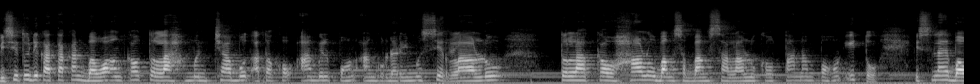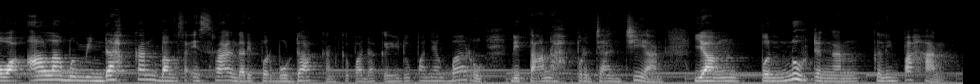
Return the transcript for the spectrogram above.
di situ dikatakan bahwa engkau telah mencabut atau kau ambil pohon anggur dari Mesir, lalu telah kau halu bangsa-bangsa, lalu kau tanam pohon itu. Istilahnya bahwa Allah memindahkan bangsa Israel dari perbudakan kepada kehidupan yang baru di tanah perjanjian yang penuh dengan kelimpahan.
